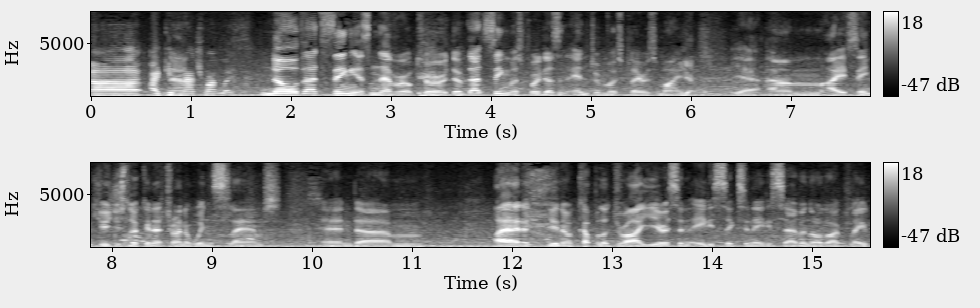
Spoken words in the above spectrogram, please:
uh, I can No. match Rod Laver? No, that thing has never occurred. That that thing most probably doesn't enter most players' mind. Yes. Yeah. Um, I think you're just looking at trying to win slams, and um, I had a you know couple of dry years in '86 and '87. Although I played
